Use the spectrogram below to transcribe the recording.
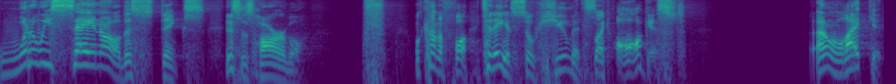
what do we say? No, oh, this stinks. This is horrible. What kind of fall? Today it's so humid. It's like August. I don't like it.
